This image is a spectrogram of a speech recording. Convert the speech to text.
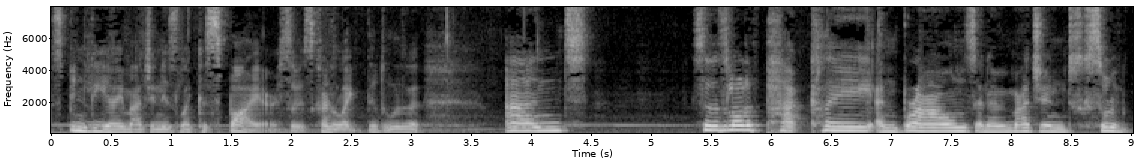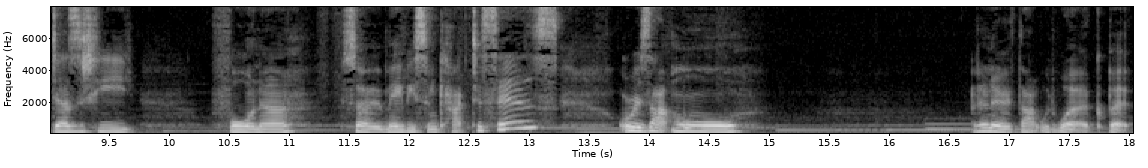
Spindly, I imagine, is like a spire. So it's kind of like and so there's a lot of packed clay and browns, and I imagined sort of deserty fauna. So maybe some cactuses, or is that more? I don't know if that would work, but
